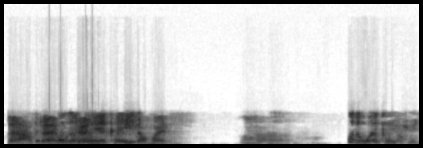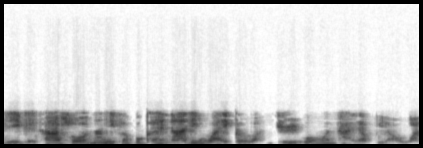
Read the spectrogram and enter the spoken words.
对啊，对，或者我也可以的会，嗯，或者我也可以举例给他说，那你可不可以拿另外一个玩具问问他要不要玩？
